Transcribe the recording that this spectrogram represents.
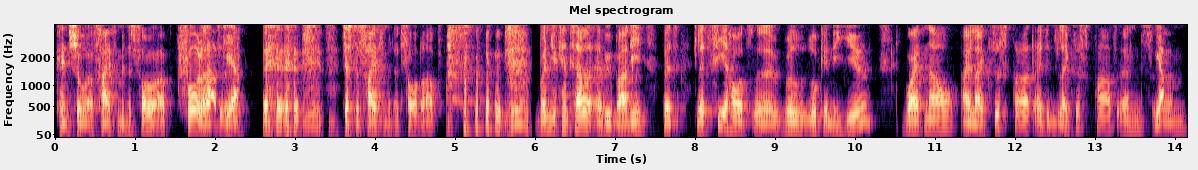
can show a five minute follow up. Follow up, uh, yeah. just a five minute follow up. when you can tell everybody that let's see how it uh, will look in a year. Right now, I like this part, I didn't like this part, and yeah. um,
